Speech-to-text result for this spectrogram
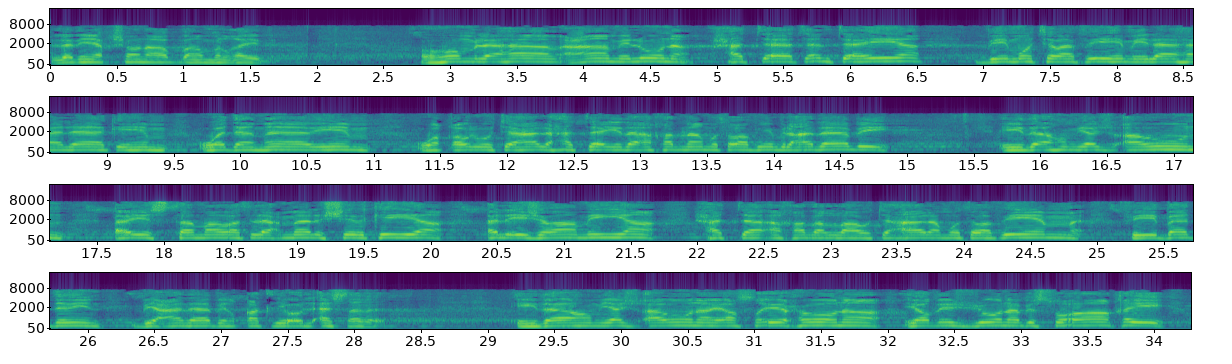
الذين يخشون ربهم بالغيب. هم لها عاملون حتى تنتهي بمترفيهم إلى هلاكهم ودمارهم. وقوله تعالى حتى إذا أخذنا مترفيهم بالعذاب إذا هم يجأرون أي استمرت الأعمال الشركية الإجرامية حتى أخذ الله تعالى مترفيهم في بدر بعذاب القتل والأسر. إذا هم يجأرون يصيحون يضجون بالصراخ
